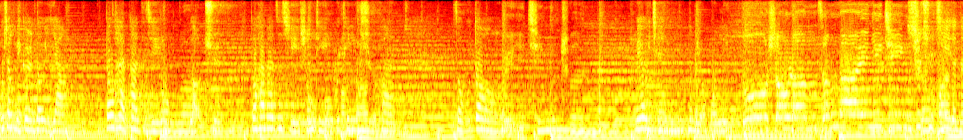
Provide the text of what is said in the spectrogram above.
我想每个人都一样，都害怕自己老去，都害怕自己身体不听使唤，走不动，没有以前那么有活力。失去记忆的能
